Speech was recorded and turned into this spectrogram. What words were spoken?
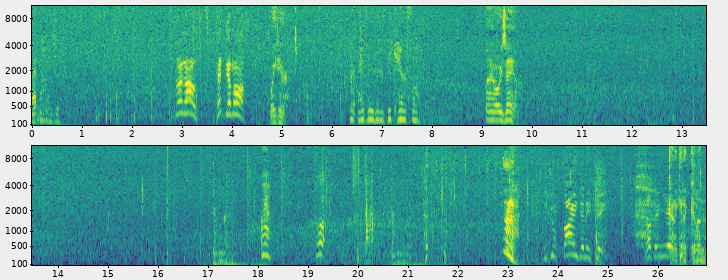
Right behind you. Run out! Hit them off! Wait here. They're everywhere. Be careful. I always am. Did you find anything? Nothing yet. Gotta get a gun.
